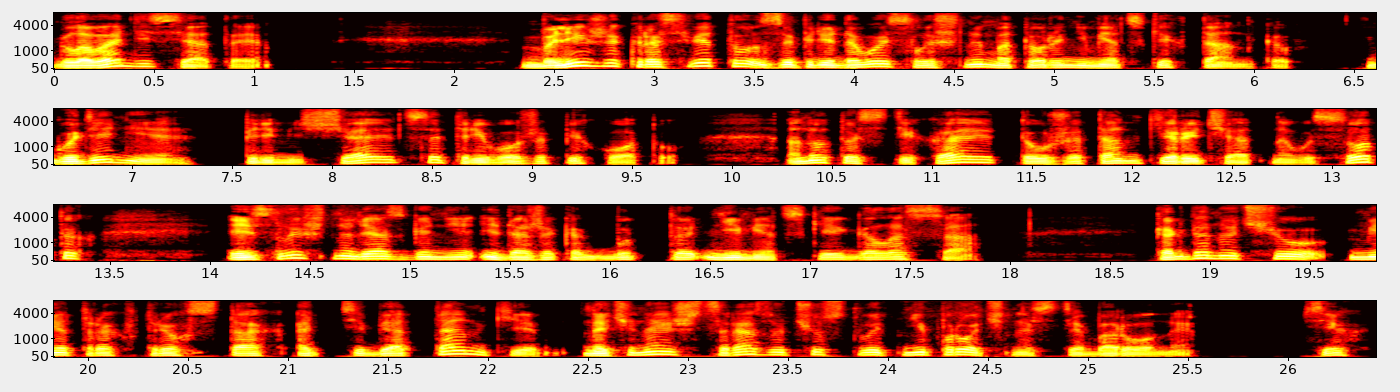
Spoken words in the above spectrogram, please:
Глава десятая. Ближе к рассвету за передовой слышны моторы немецких танков. Гудение перемещается, тревожа пехоту. Оно то стихает, то уже танки рычат на высотах, и слышно лязгание и даже как будто немецкие голоса. Когда ночью метрах в трехстах от тебя танки, начинаешь сразу чувствовать непрочность обороны. Всех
